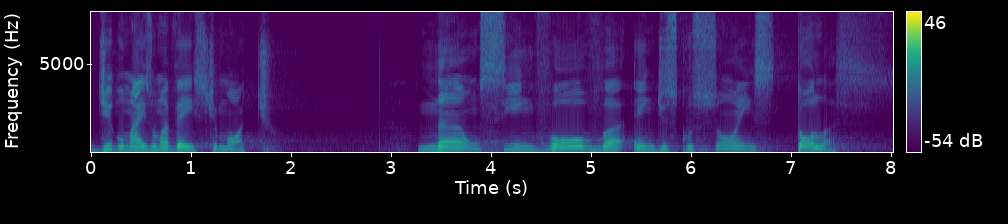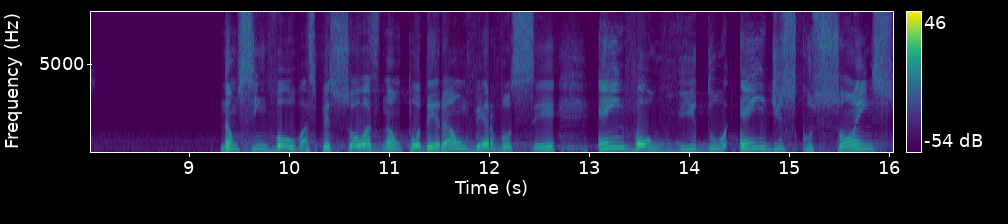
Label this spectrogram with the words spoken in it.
Digo mais uma vez, Timóteo, não se envolva em discussões tolas. Não se envolva, as pessoas não poderão ver você envolvido em discussões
